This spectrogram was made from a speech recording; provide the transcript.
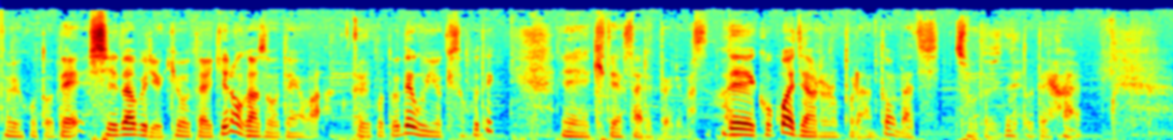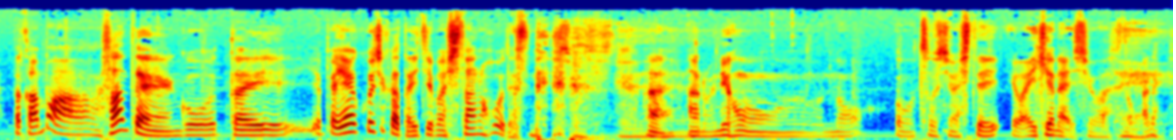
ということで CW 筐体機の画像電話ということで運用規則で、えー規定されております、はいでここは JAL のプランと同じというこ。とで、はい、だからまあ3.5体やっぱりややこしかったら一番下の方ですね。はい、あの日本の通信はしてはいけない周波数とかね、え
